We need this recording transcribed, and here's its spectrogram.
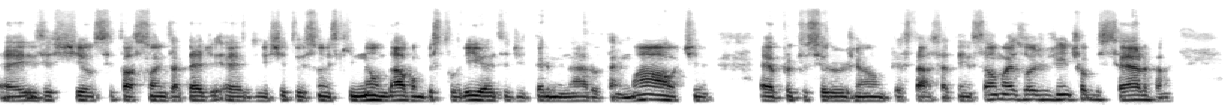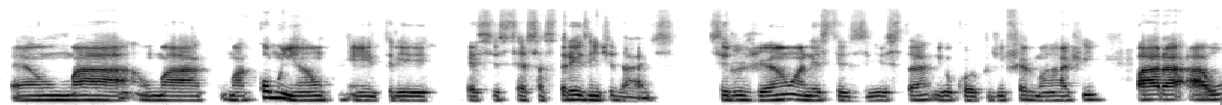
é, existiam situações até de, é, de, instituições que não davam bisturi antes de terminar o timeout, é, para que o cirurgião prestasse atenção, mas hoje a gente observa é, uma, uma, uma comunhão entre esses, essas três entidades cirurgião, anestesista e o corpo de enfermagem para o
